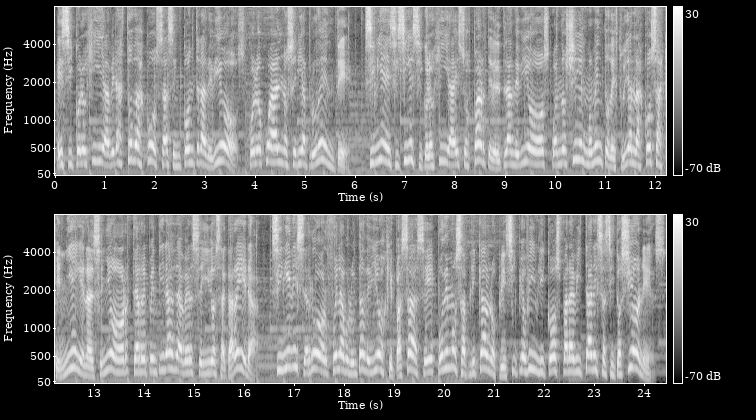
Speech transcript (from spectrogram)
En psicología verás todas cosas en contra de Dios, con lo cual no sería prudente. Si bien si sigues psicología eso es parte del plan de Dios, cuando llegue el momento de estudiar las cosas que nieguen al Señor, te arrepentirás de haber seguido esa carrera. Si bien ese error fue la voluntad de Dios que pasase, podemos aplicar los principios bíblicos para evitar esas situaciones.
